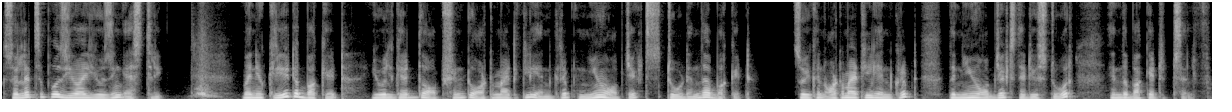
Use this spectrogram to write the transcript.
So let's suppose you are using S3. When you create a bucket, you will get the option to automatically encrypt new objects stored in the bucket. So you can automatically encrypt the new objects that you store in the bucket itself.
